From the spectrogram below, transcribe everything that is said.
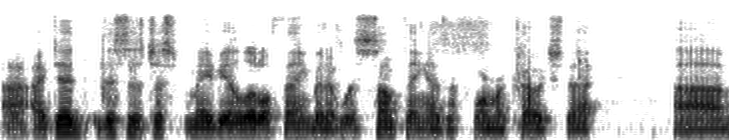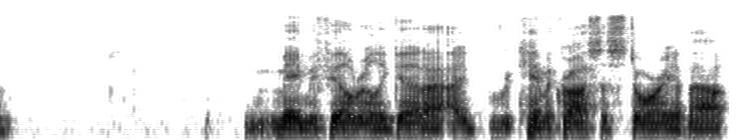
I, I, did. This is just maybe a little thing, but it was something as a former coach that um, made me feel really good. I, I came across a story about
